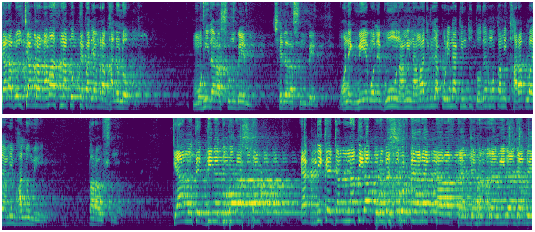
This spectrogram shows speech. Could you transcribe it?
যারা বলছে, আমরা নামাজ না পড়তে পারি, আমরা ভালো লোক। মহিলারা শুনবেন, ছেলেরা শুনবেন। অনেক মেয়ে বলে, বোন, আমি নামাজ রোজা করি না, কিন্তু তোদের মতো আমি খারাপ লয়, আমি ভালো মেয়ে। তারাও শুনো। কেয়ামতের দিনে দুটো রাস্তা একদিকে জান্নাতিরা প্রবেশ করবে আর একটা রাস্তায় জাহান্নামীরা যাবে।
